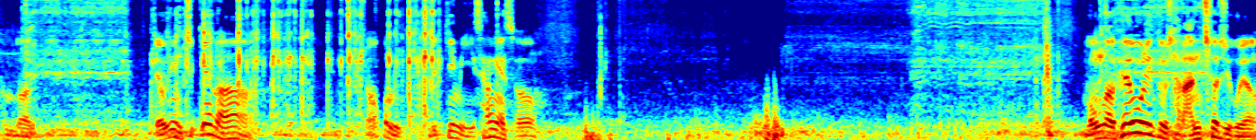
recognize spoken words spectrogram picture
한번 여긴 집게가 조금 느낌이 이상해서 뭔가 회오리도 잘 안 쳐지고요.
